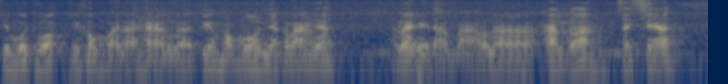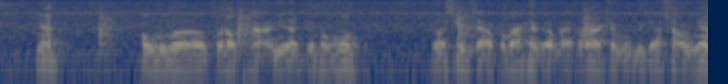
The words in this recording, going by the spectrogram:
chim mồi thuộc chứ không phải là hàng tiêm hóc môn nhé các bác nhé cái này thì đảm bảo là an toàn sạch sẽ nhé không ờ, có độc hại như là tiêm hormone rồi xin chào các bác, hẹn gặp lại các bác trong những video sau nhé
